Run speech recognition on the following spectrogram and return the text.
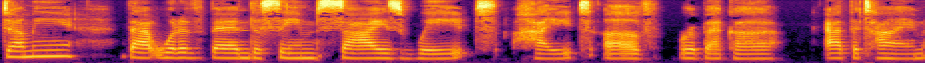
dummy that would have been the same size, weight, height of Rebecca at the time.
